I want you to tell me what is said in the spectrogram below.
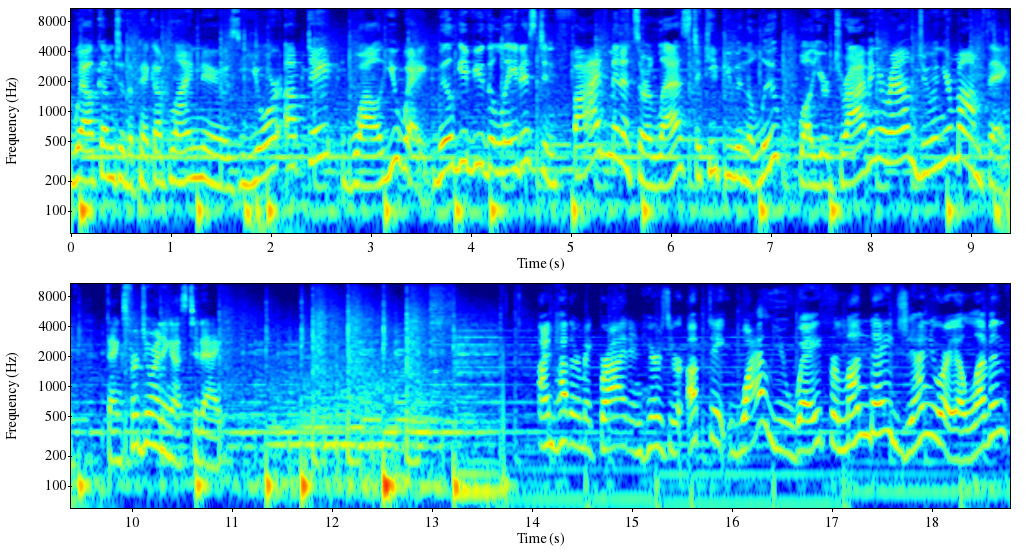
Welcome to the Pickup Line News, your update while you wait. We'll give you the latest in five minutes or less to keep you in the loop while you're driving around doing your mom thing. Thanks for joining us today. I'm Heather McBride, and here's your update while you wait for Monday, January 11th,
